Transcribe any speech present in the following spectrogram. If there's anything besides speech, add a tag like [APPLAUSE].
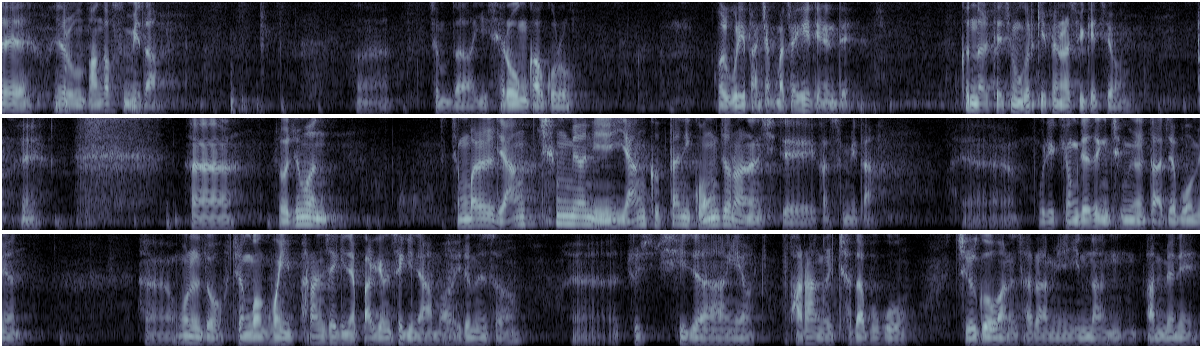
네, 여러분 반갑습니다. 어, 전부 다 이 새로운 각오로 얼굴이 반짝반짝해야 되는데 끝날 때쯤은 그렇게 변할 수 있겠죠. 네. 아, 요즘은 정말 양 측면이 양 극단이 공존하는 시대 같습니다. 에, 우리 경제적인 측면을 따져보면 어, 오늘도 전광판이 파란색이냐 빨간색이냐 뭐 이러면서 어, 주시장의 화랑을 쳐다보고 즐거워하는 사람이 있는 반면에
